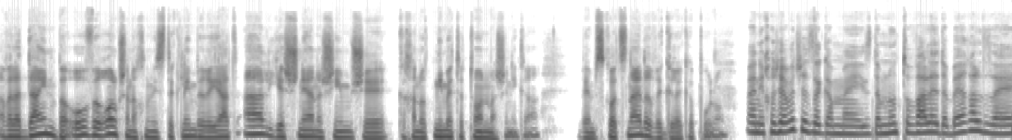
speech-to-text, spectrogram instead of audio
אבל עדיין ב overall, כשאנחנו מסתכלים בראיית-על, יש שני אנשים שככה נותנים את הטון, מה שנקרא, והם סקוט סניידר וגרג קפולו. ואני חושבת שזו גם אה, הזדמנות טובה לדבר על זה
